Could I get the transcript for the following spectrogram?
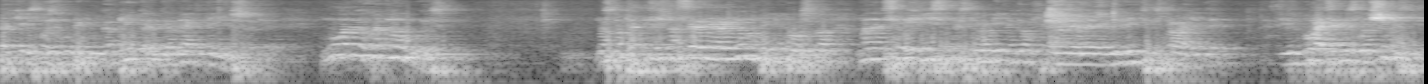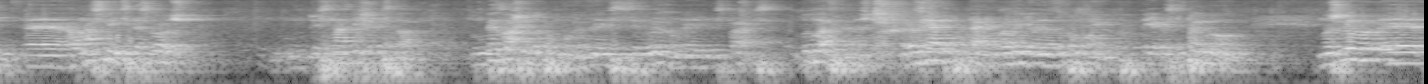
батьки зможуть купити комп'ютер, інтернет і інше. Ну, вони виходять на вулицю. На 105 тисяч населення району Придніпровського в мене цілих вісім співробітників е, міліції. І відбувається якісь злочинності, е, а у нас міліція не скорочена. Тобто нас більше не стало. Без вашої допомоги ми з цим не- не справимося. Будь ласка, розгляньте питання про виділення допомоги якості пального. Можливо, е,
